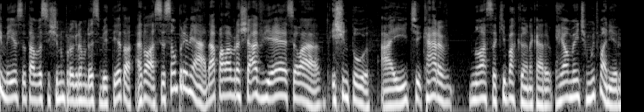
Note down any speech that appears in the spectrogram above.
e meia você tava assistindo um programa do SBT, tá? Aí tá lá, sessão premiada, a palavra-chave é, sei lá, extintor. Aí, te, cara, nossa, que bacana, cara. Realmente muito maneiro.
